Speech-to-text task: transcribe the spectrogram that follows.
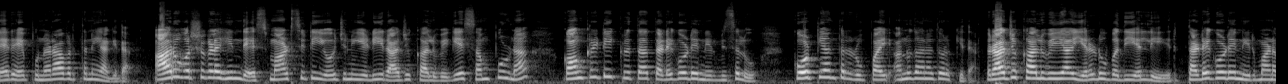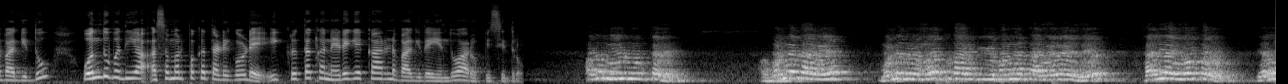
ನೆರೆ ಪುನರಾವರ್ತನೆಯಾಗಿದೆ. ಆರು ವರ್ಷಗಳ ಹಿಂದೆ ಸ್ಮಾರ್ಟ್ ಸಿಟಿ ಯೋಜನೆಯಡಿ ರಾಜಕಾಲುವೆಗೆ ಸಂಪೂರ್ಣ ಕಾಂಕ್ರೀಟೀಕೃತ ತಡೆಗೋಡೆ ನಿರ್ಮಿಸಲು ಕೋಟ್ಯಾಂತರ ರೂಪಾಯಿ ಅನುದಾನ ದೊರಕಿದೆ. ರಾಜಕಾಲುವೆಯ ಎರಡು ಬದಿಯಲ್ಲಿ ತಡೆಗೋಡೆ ನಿರ್ಮಾಣವಾಗಿದ್ದು, ಒಂದು ಬದಿಯ ಅಸಮರ್ಪಕ ತಡೆಗೋಡೆ ಈ ಕೃತಕ ನೆರೆಗೆ ಕಾರಣವಾಗಿದೆ ಎಂದು ಆರೋಪಿಸಿದರು. ಮೂವತ್ತು ತಾರೀಕಿಗೆ ಬಂದಂತಹ ನೆಲೆಯಲ್ಲಿ ಸ್ಥಳೀಯ ಯುವಕರು, ಎಲ್ಲ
